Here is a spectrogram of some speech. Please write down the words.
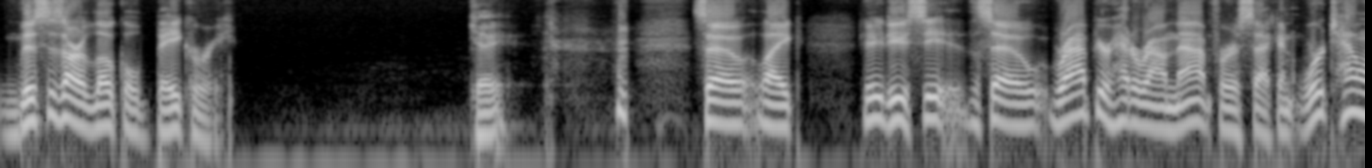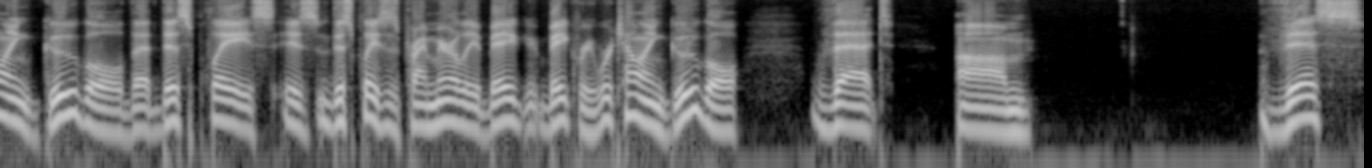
Mm-hmm. This is our local bakery. Okay. so, like, do you see? So, wrap your head around that for a second. We're telling Google that this place is this place is primarily a bake, bakery. We're telling Google that um, this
